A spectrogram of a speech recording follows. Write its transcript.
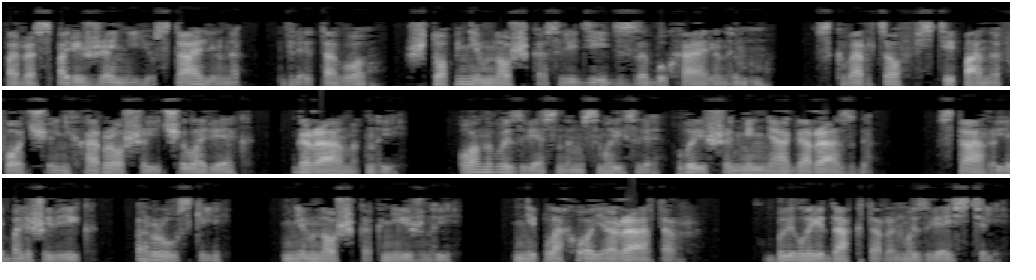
по распоряжению Сталина, для того, чтоб немножко следить за Бухариным. Скворцов Степанов очень хороший человек, грамотный. Он в известном смысле выше меня гораздо. Старый большевик, русский, немножко книжный, неплохой оратор. Был редактором известий.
